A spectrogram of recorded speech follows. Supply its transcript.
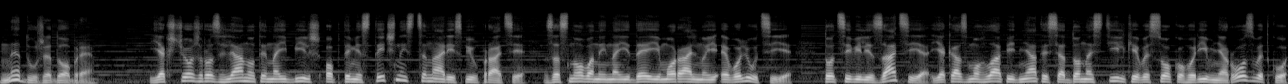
не дуже добре. Якщо ж розглянути найбільш оптимістичний сценарій співпраці, заснований на ідеї моральної еволюції, то цивілізація, яка змогла піднятися до настільки високого рівня розвитку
